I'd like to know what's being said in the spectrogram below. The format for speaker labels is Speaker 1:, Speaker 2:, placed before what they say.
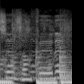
Speaker 1: since I'm feeling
